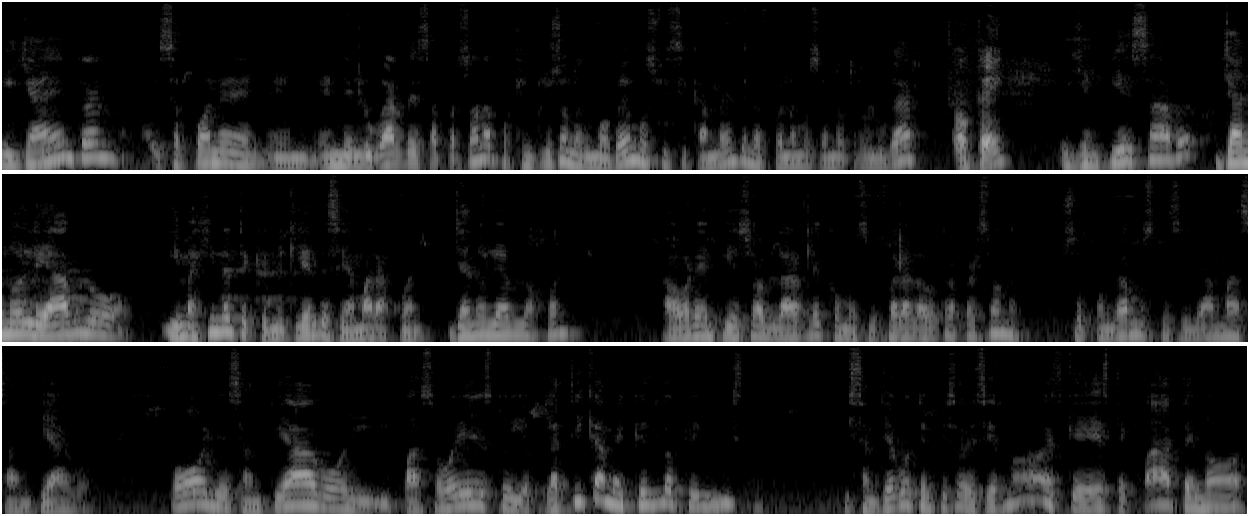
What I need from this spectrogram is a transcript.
y ya entran y se ponen en, el lugar de esa persona, porque incluso nos movemos físicamente, nos ponemos en otro lugar. Ok. Y empieza a ver, ya no le hablo, imagínate que mi cliente se llamara Juan, ya no le hablo a Juan, ahora empiezo a hablarle como si fuera la otra persona. Supongamos que se llama Santiago. Oye, Santiago, y pasó esto, y platícame qué es lo que viviste. Y Santiago te empieza a decir, no, es que este cuate, no,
